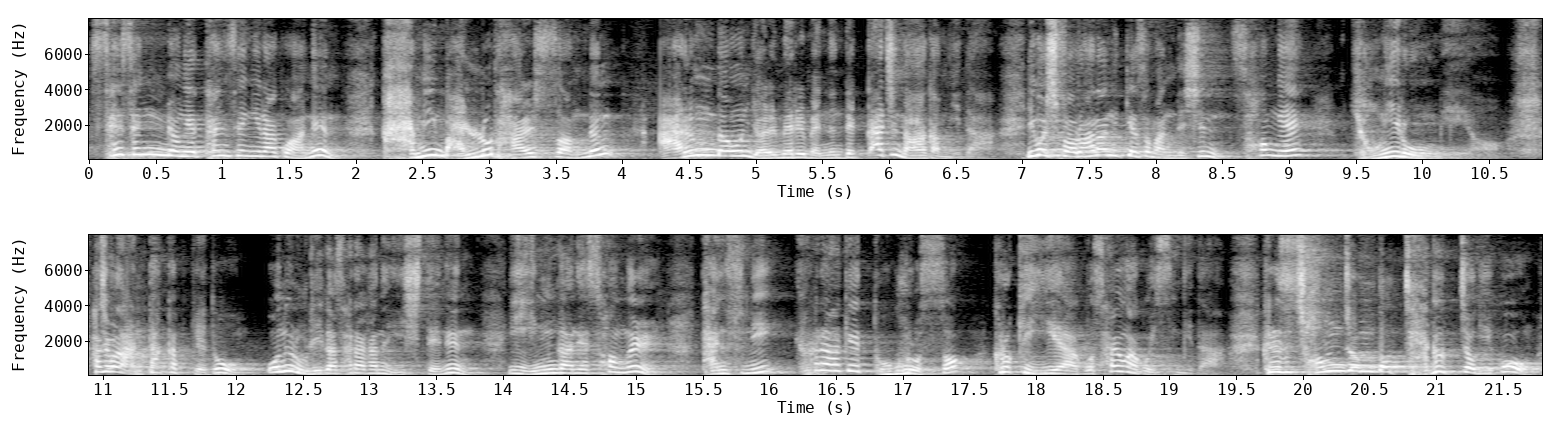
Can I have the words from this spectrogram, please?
새 생명의 탄생이라고 하는 감히 말로 닿을 수 없는 아름다운 열매를 맺는 데까지 나아갑니다. 이것이 바로 하나님께서 만드신 성의 경이로움이에요. 하지만 안타깝게도 오늘 우리가 살아가는 이 시대는 이 인간의 성을 단순히 쾌락의 도구로서 그렇게 이해하고 사용하고 있습니다. 그래서 점점 더 자극적이고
